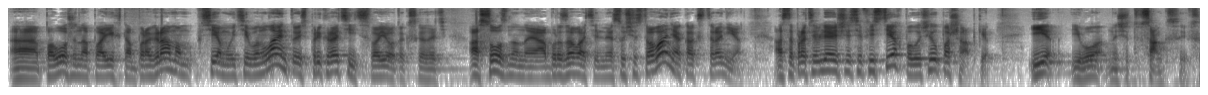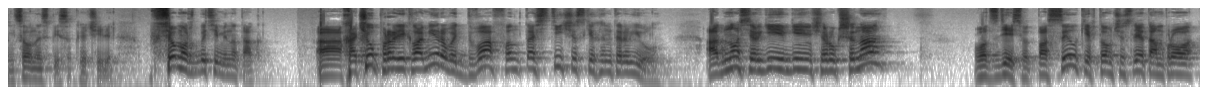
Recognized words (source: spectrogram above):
положено по их там программам всем уйти в онлайн, то есть прекратить свое, так сказать, осознанное образовательное существование как стране, а сопротивляющийся физтех получил по шапке. И его, значит, в санкции, в санкционный список включили. Все может быть именно так. А, хочу прорекламировать два фантастических интервью. Одно Сергея Евгеньевича Рукшина, вот здесь вот по ссылке, в том числе там про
